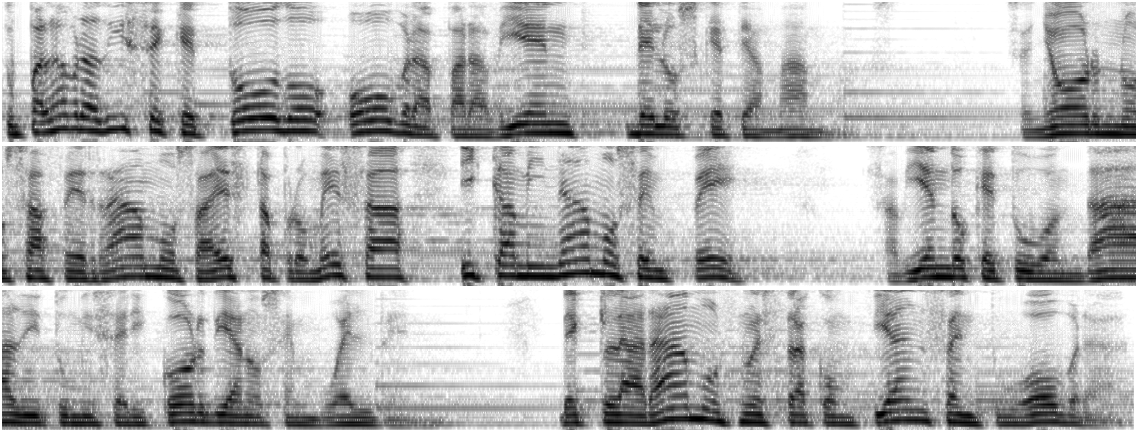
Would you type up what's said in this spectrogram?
Tu palabra dice que todo obra para bien de los que te amamos. Señor, nos aferramos a esta promesa y caminamos en fe, sabiendo que tu bondad y tu misericordia nos envuelven. Declaramos nuestra confianza en tu obra,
